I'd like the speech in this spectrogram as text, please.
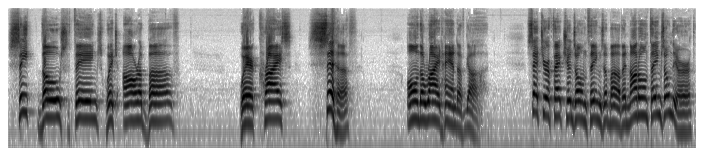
Seek those things which are above, where Christ sitteth on the right hand of God. Set your affections on things above and not on things on the earth,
